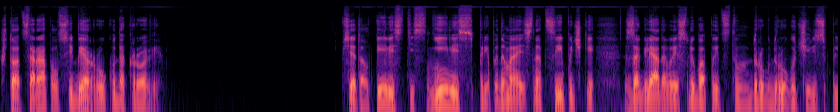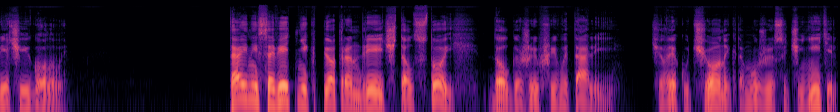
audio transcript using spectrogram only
что отцарапал себе руку до крови. Все толпились, теснились, приподнимаясь на цыпочки, заглядывая с любопытством друг другу через плечи и головы. Тайный советник Петр Андреевич Толстой, долго живший в Италии, человек ученый, к тому же сочинитель,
